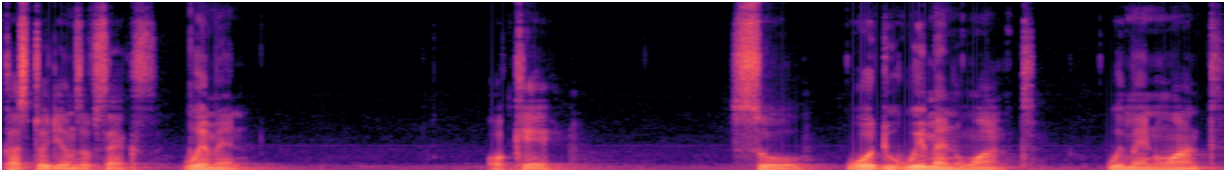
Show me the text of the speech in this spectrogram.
custodians of sex? Women. Okay? So, what do women want? Women want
